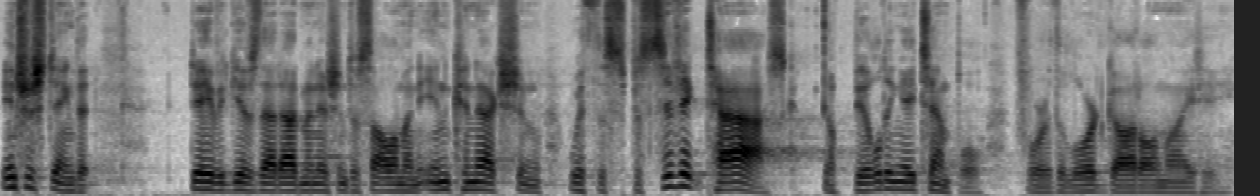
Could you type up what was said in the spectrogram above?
interesting that David gives that admonition to Solomon in connection with the specific task of building a temple for the Lord God Almighty.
